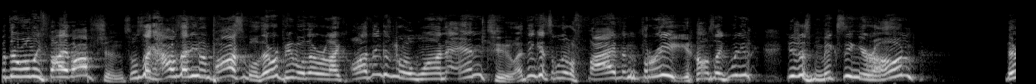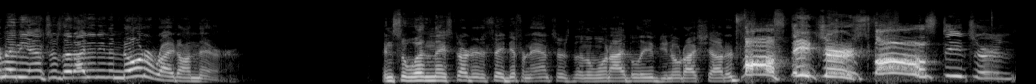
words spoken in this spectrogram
But there were only five options. So it's like, how's that even possible? There were people that were like, oh, I think it's a little one and two. I think it's a little five and three. You know, I was like, what are you, you're just mixing your own? There may be answers that I didn't even know to write on there. And so when they started to say different answers than the one I believed, you know what I shouted? False teachers! False teachers!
